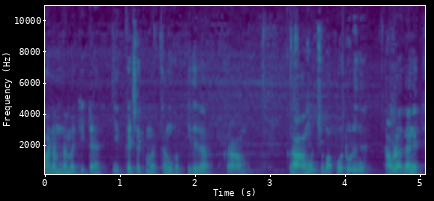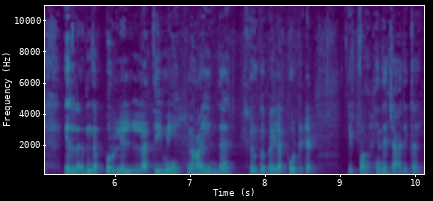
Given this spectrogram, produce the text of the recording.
பணம் நம்மக்கிட்ட எக்கச்சக்கமாக தங்கும். இதுதான் கிராமம். கிராமம் சும்மா போட்டு விடுங்க. அவ்வளோதாங்க இதில் இருந்த பொருள் எல்லாத்தையுமே நான் இந்த சுருக்கு பையில் போட்டுட்டேன். இப்போ இந்த ஜாதிக்காய்.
